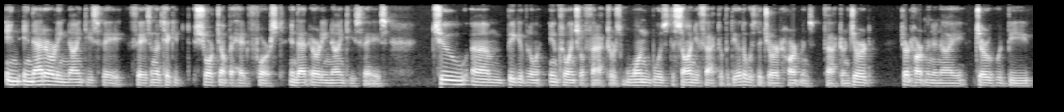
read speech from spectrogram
in in that early 90s fa- phase I'm going to take a short jump ahead first. In that early 90s phase two um, big influ- influential factors. One was the Sonia factor but the other was the Jared Hartmann factor. And Jared Jared Hartmann and I, Jared would be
